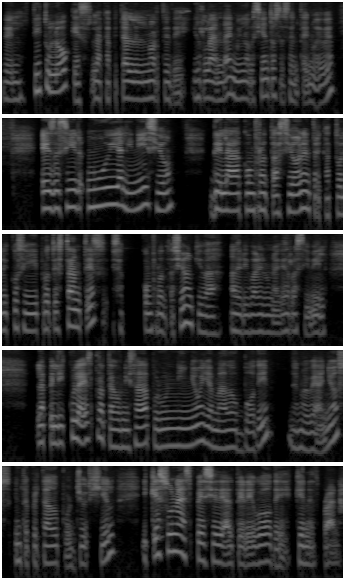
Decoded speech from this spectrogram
del título, que es la capital del norte de Irlanda, en 1969. Es decir, muy al inicio de la confrontación entre católicos y protestantes, esa confrontación que iba a derivar en una guerra civil. La película es protagonizada por un niño llamado Buddy, de nueve años, interpretado por Jude Hill, y que es una especie de alter ego de Kenneth Branagh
